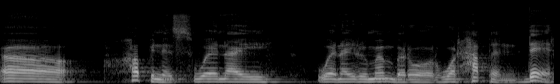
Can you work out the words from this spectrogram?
uh, happiness when I, when I remember or what happened there.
